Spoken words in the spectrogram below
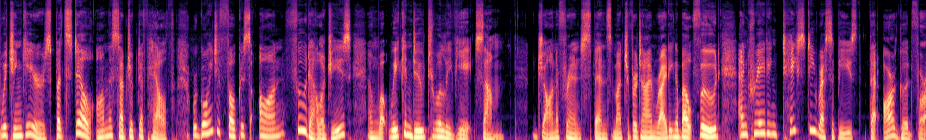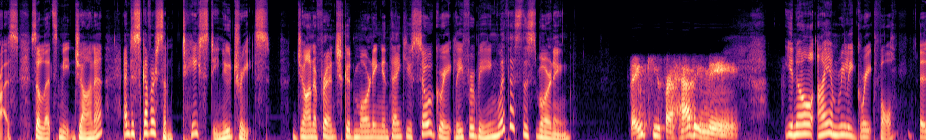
Switching gears, but still on the subject of health, we're going to focus on food allergies and what we can do to alleviate some. Johnna French spends much of her time writing about food and creating tasty recipes that are good for us. So let's meet Johnna and discover some tasty new treats. Johnna French, good morning, and thank you so greatly for being with us this morning. Thank you for having me. You know, I am really grateful uh,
